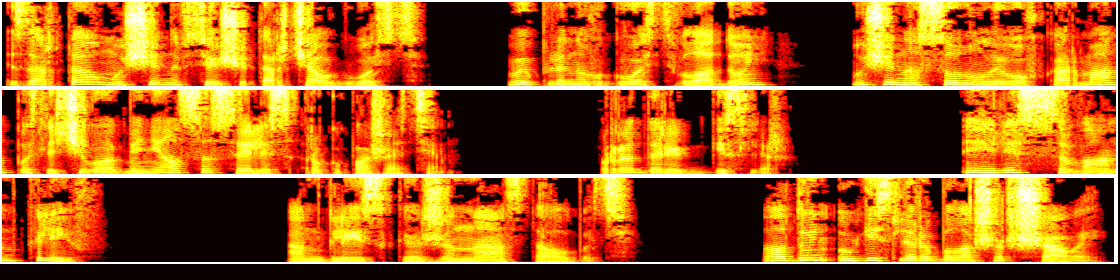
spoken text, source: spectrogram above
Изо рта у мужчины все еще торчал гвоздь. Выплюнув гвоздь в ладонь, мужчина сунул его в карман, после чего обменялся с Элис рукопожатием. Фредерик Гислер». «Элис Ван Клифф». «Английская жена, стал быть». Ладонь у Гислера была шершавой.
